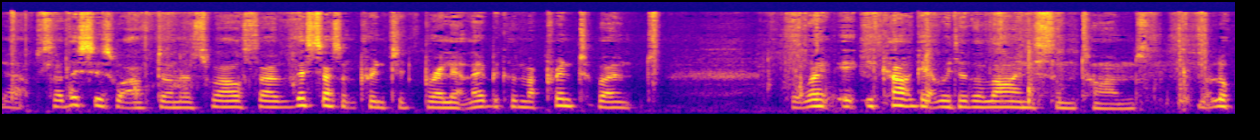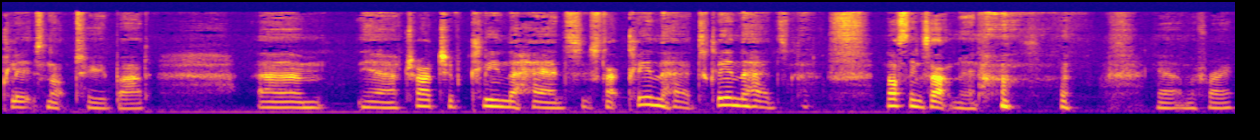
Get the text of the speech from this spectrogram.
Yeah so this is what I've done as well. So this hasn't printed brilliantly because my printer won't it won't it, you can't get rid of the lines sometimes but luckily it's not too bad. Um yeah I've tried to clean the heads. It's like clean the heads clean the heads. Nothing's happening. Yeah I'm afraid.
